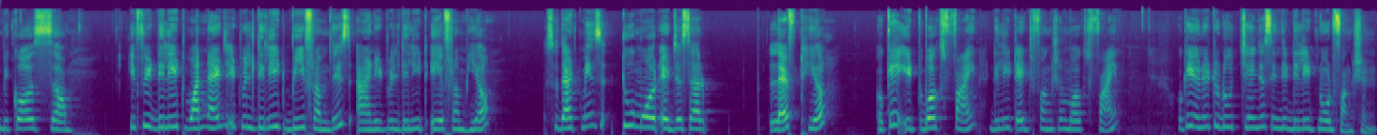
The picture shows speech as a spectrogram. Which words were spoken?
because um, if we delete one edge it will delete B from this and it will delete A from here. So that means two more edges are left here. Okay it works fine. Delete edge function works fine okay you need to do changes in the delete node function.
